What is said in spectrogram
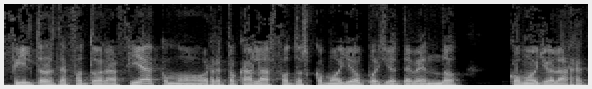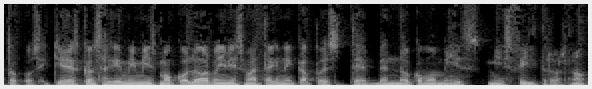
filtros de fotografía, como retocar las fotos como yo, pues yo te vendo como yo las retoco. Si quieres conseguir mi mismo color, mi misma técnica, pues te vendo como mis, mis filtros, ¿no?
